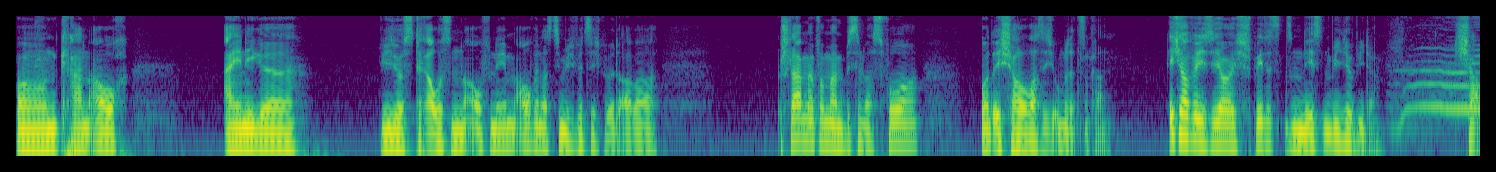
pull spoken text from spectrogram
und kann auch einige Videos draußen aufnehmen, auch wenn das ziemlich witzig wird, aber schlag mir einfach mal ein bisschen was vor und ich schaue, was ich umsetzen kann. Ich hoffe, ich sehe euch spätestens im nächsten Video wieder. Ciao.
